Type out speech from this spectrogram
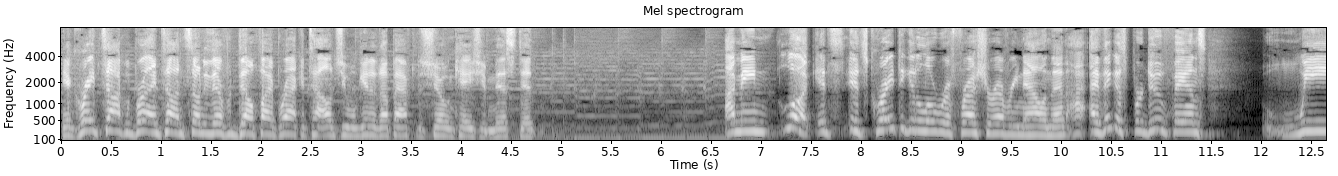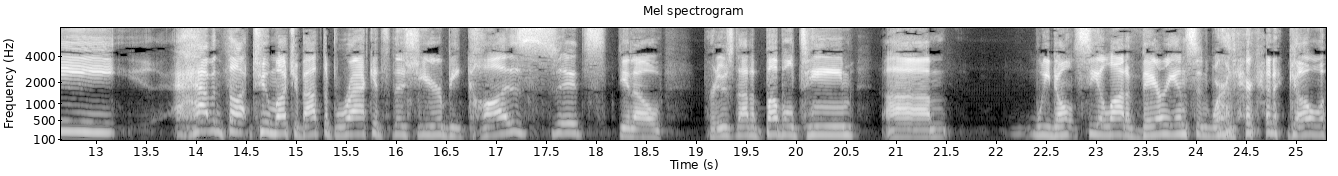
Yeah, great talk with Brian Tonsoni there for Delphi Bracketology. We'll get it up after the show in case you missed it. I mean, look, it's it's great to get a little refresher every now and then. I, I think as Purdue fans, we haven't thought too much about the brackets this year because it's you know Purdue's not a bubble team. Um, we don't see a lot of variance in where they're going to go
